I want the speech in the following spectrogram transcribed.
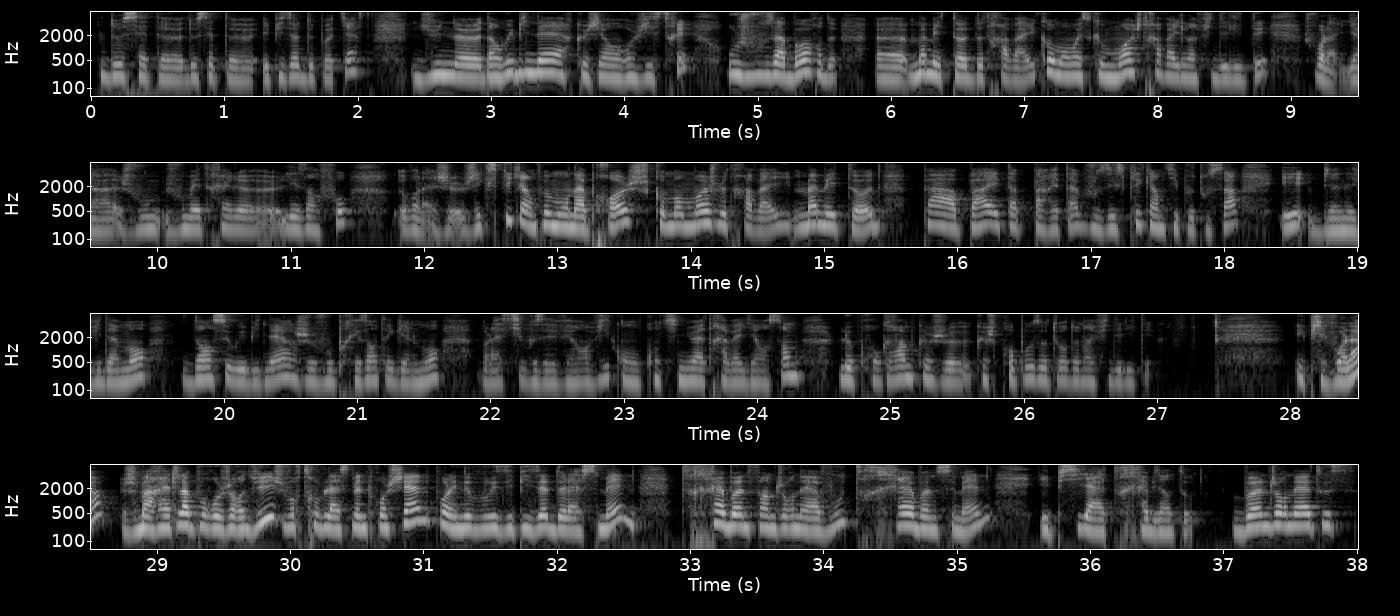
de, cette, euh, de cet euh, épisode de podcast euh, d'un webinaire que j'ai enregistré où je vous aborde ma méthode de travail, comment est-ce que moi je travaille l'infidélité. Voilà, y a, je, vous, je vous mettrai les infos. voilà, j'explique un peu mon approche, comment moi je le travaille, ma méthode, pas à pas, étape par étape. Je vous explique un petit peu tout ça. Et bien évidemment, dans ce webinaire, je vous présente également, voilà, si vous avez envie qu'on continue à travailler ensemble, le programme que je, que je propose autour de l'infidélité. Et puis voilà, je m'arrête là pour aujourd'hui. Je vous retrouve la semaine prochaine pour les nouveaux épisodes de la semaine. Très bonne fin de journée à vous, très bonne semaine. Et puis à très bientôt. Bonne journée à tous.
